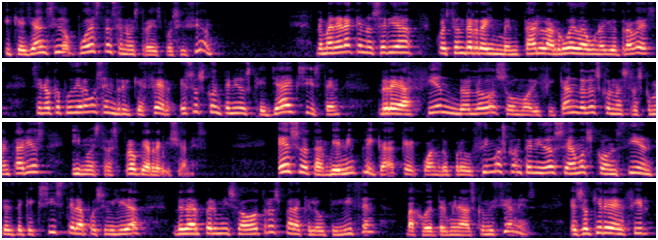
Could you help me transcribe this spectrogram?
y que ya han sido puestas a nuestra disposición. De manera que no sería cuestión de reinventar la rueda una y otra vez, sino que pudiéramos enriquecer esos contenidos que ya existen rehaciéndolos o modificándolos con nuestros comentarios y nuestras propias revisiones. Eso también implica que cuando producimos contenido seamos conscientes de que existe la posibilidad de dar permiso a otros para que lo utilicen bajo determinadas condiciones. Eso quiere decir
